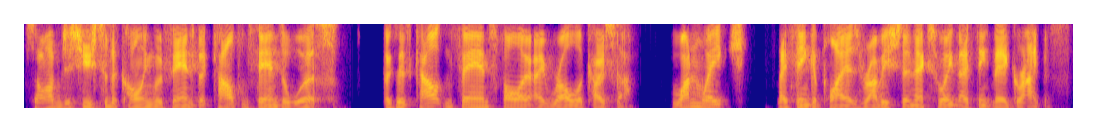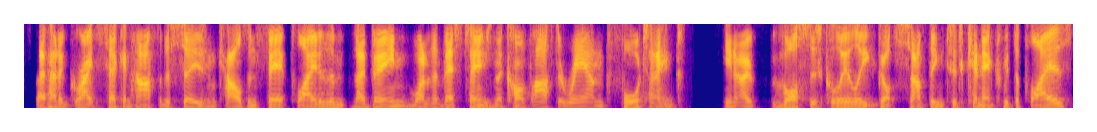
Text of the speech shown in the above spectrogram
So I'm just used to the Collingwood fans, but Carlton fans are worse because Carlton fans follow a roller coaster. One week they think a player's rubbish. The next week they think they're great. They've had a great second half of the season. Carlton, fair play to them. They've been one of the best teams in the comp after round 14. You know, Voss has clearly got something to connect with the players,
